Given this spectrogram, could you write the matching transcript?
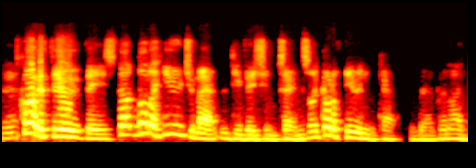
yeah, quite a few of these. Not not a huge amount of Division Tens. I got a few in the capital there, but I'm,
